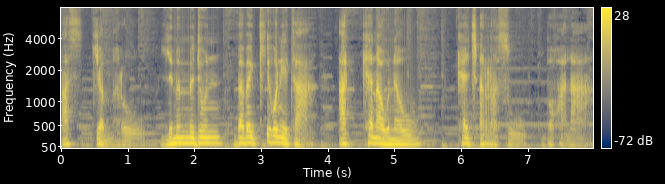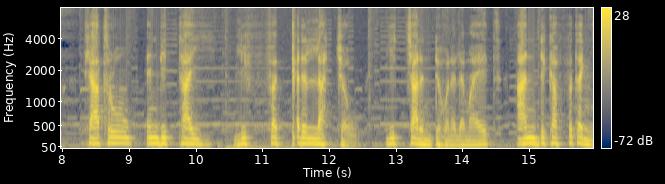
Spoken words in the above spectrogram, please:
አስጀመሩ። ልምምዱን በበቂ ሁኔታ አከናውነው ከጨረሱ በኋላ ቲያትሩ እንዲታይ ሊፈቀድላቸው ይቻል እንደሆነ ለማየት አንድ ከፍተኛ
